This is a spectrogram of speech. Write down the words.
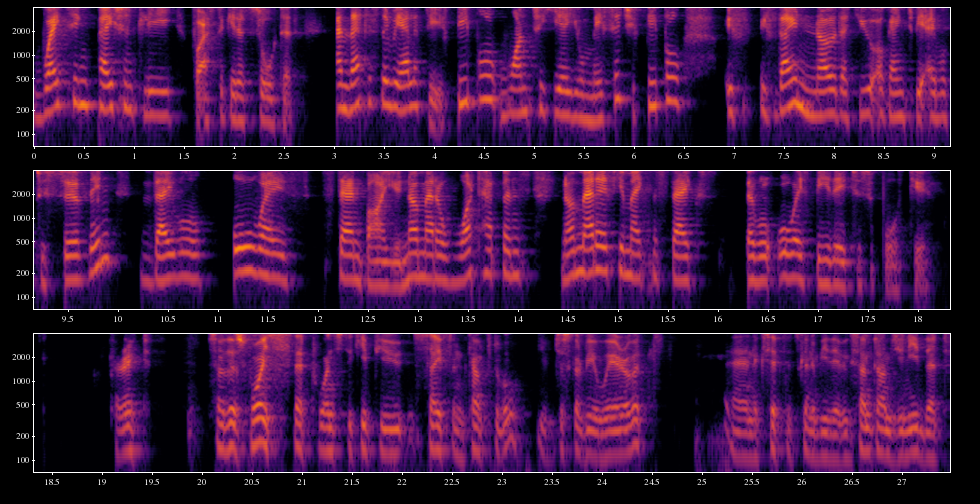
waiting patiently for us to get it sorted and that is the reality if people want to hear your message if people if if they know that you are going to be able to serve them they will always stand by you no matter what happens no matter if you make mistakes they will always be there to support you. Correct. So, this voice that wants to keep you safe and comfortable, you've just got to be aware of it and accept it's going to be there because sometimes you need that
